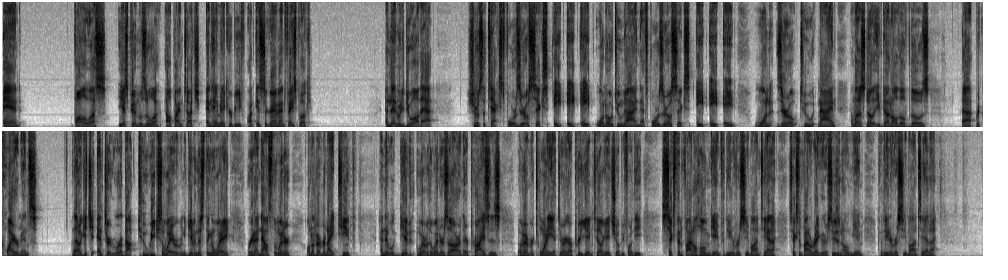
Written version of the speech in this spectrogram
and follow us, ESPN Missoula, Alpine Touch, and Haymaker Beef on Instagram and Facebook. And then when you do all that, shoot us a text 406 888 1029. That's 406 888 1029. And let us know that you've done all of those uh, requirements That'll get you entered. We're about two weeks away. We're going to be giving this thing away. We're going to announce the winner on November 19th, and then we'll give whoever the winners are their prizes November 20th during our pregame tailgate show before the sixth and final home game for the University of Montana, sixth and final regular season home game for the University of Montana.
